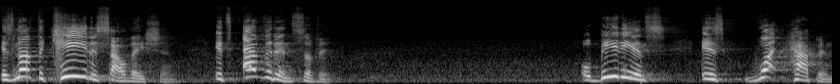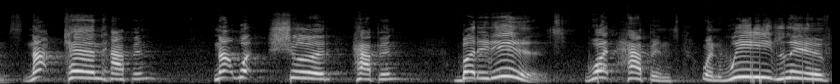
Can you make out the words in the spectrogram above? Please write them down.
is not the key to salvation, it's evidence of it. Obedience is what happens, not can happen, not what should happen, but it is what happens when we live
